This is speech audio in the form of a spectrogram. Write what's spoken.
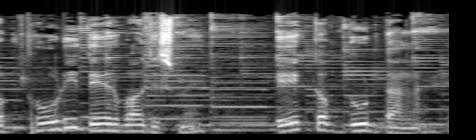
अब थोड़ी देर बाद इसमें एक कप दूध डालना है।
